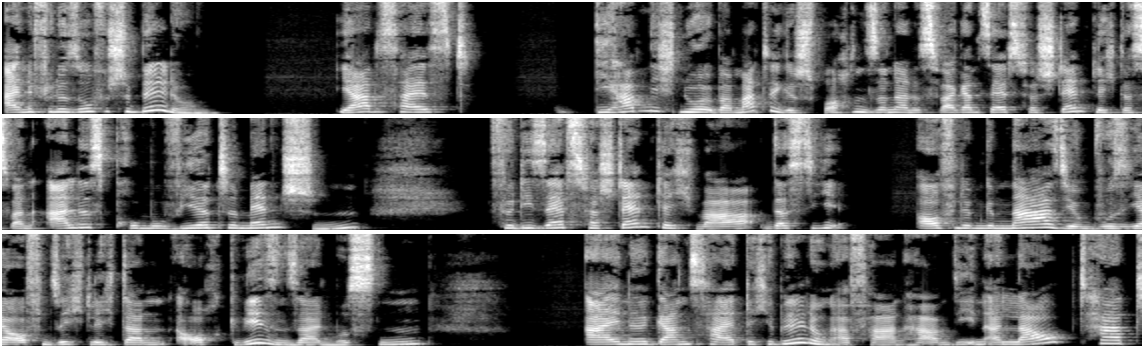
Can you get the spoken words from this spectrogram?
eine philosophische Bildung. Ja, das heißt, die haben nicht nur über Mathe gesprochen, sondern es war ganz selbstverständlich, das waren alles promovierte Menschen, für die selbstverständlich war, dass sie auf einem Gymnasium, wo sie ja offensichtlich dann auch gewesen sein mussten, eine ganzheitliche Bildung erfahren haben, die ihnen erlaubt hat,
